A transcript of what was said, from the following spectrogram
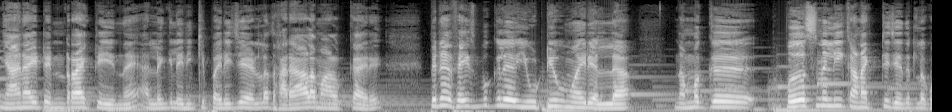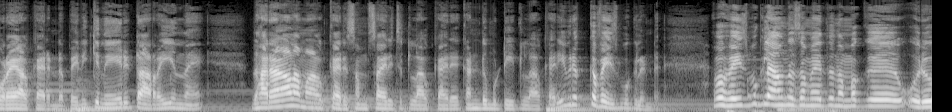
ഞാനായിട്ട് ഇൻട്രാക്ട് ചെയ്യുന്ന അല്ലെങ്കിൽ എനിക്ക് പരിചയമുള്ള ധാരാളം ആൾക്കാർ പിന്നെ ഫേസ്ബുക്കിൽ യൂട്യൂബുമാതിരി അല്ല നമുക്ക് പേഴ്സണലി കണക്ട് ചെയ്തിട്ടുള്ള കുറേ ആൾക്കാരുണ്ട്. അപ്പോൾ എനിക്ക് നേരിട്ട് അറിയുന്ന ധാരാളം ആൾക്കാർ സംസാരിച്ചിട്ടുള്ള ആൾക്കാർ കണ്ടുമുട്ടിയിട്ടുള്ള ആൾക്കാർ ഇവരൊക്കെ ഫേസ്ബുക്കിലുണ്ട് അപ്പോൾ ഫേസ്ബുക്കിലാവുന്ന സമയത്ത് നമുക്ക് ഒരു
